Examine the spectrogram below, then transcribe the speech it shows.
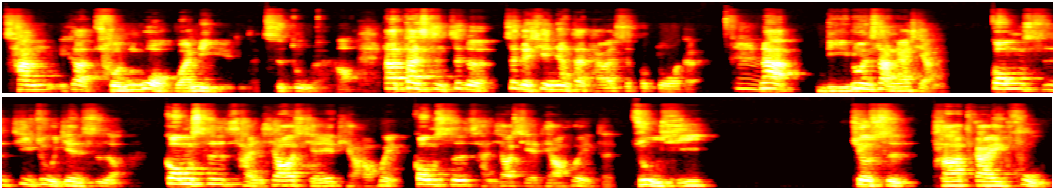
仓一个存货管理员的制度了哈。那但是这个这个现象在台湾是不多的。嗯。那理论上来讲，公司记住一件事哦，公司产销协调会，公司产销协调会的主席就是他该负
